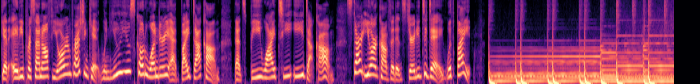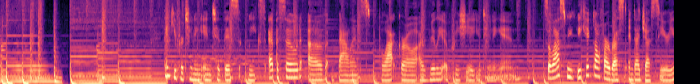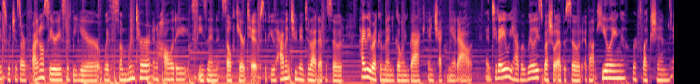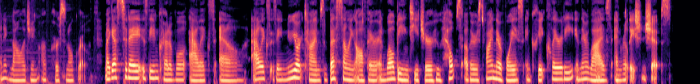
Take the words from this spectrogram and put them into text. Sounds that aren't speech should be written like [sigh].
Get 80% off your impression kit when you use code WONDERY at Byte.com. That's B-Y-T-E dot com. Start your confidence journey today with Byte. Thank you for tuning into this week's episode of Balanced Black Girl. I really appreciate you tuning in. So, last week we kicked off our Rest and Digest series, which is our final series of the year with some winter and holiday season self care tips. If you haven't tuned into that episode, highly recommend going back and checking it out. And today we have a really special episode about healing, reflection, and acknowledging our personal growth. My guest today is the incredible Alex Elle. Alex is a New York Times bestselling author and well-being teacher who helps others find their voice and create clarity in their lives and relationships.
